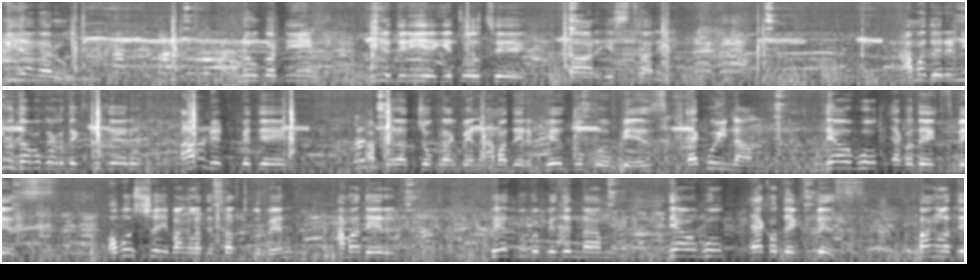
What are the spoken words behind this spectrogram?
বিয়াঙ্গারু। নৌকাটি ধীরে ধীরে এগিয়ে চলছে তার স্থানে। আমাদের নিউ দাবক এক্সপ্রেসের আপডেট পেতে আপনারা চোখ রাখবেন আমাদের ফেসবুক ও পেজ, একই নাম দেওভোগ একতা এক্সপ্রেস অবশ্যই বাংলাতে সার্চ করবেন। আমাদের ফেসবুক ও পেজের নাম দেওভোগ একতা এক্সপ্রেস। বাংলাতে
